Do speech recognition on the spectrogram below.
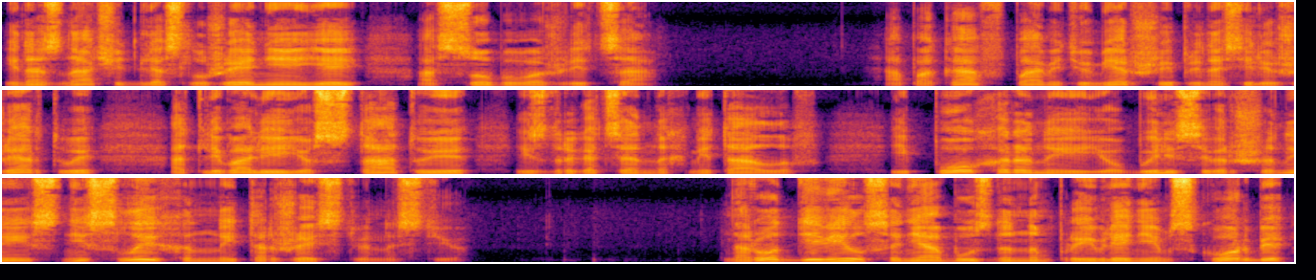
и назначить для служения ей особого жреца а пока в память умершей приносили жертвы, отливали ее статуи из драгоценных металлов, и похороны ее были совершены с неслыханной торжественностью. Народ дивился необузданным проявлением скорби,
